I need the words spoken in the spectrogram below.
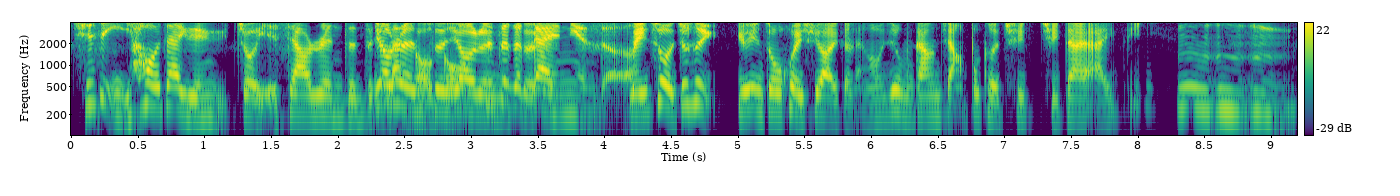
其实以后在元宇宙也是要认证这个蓝勾勾，是这个概念的。没错，就是元宇宙会需要一个蓝勾勾，就是我们刚刚讲不可取取代 ID。嗯嗯嗯，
